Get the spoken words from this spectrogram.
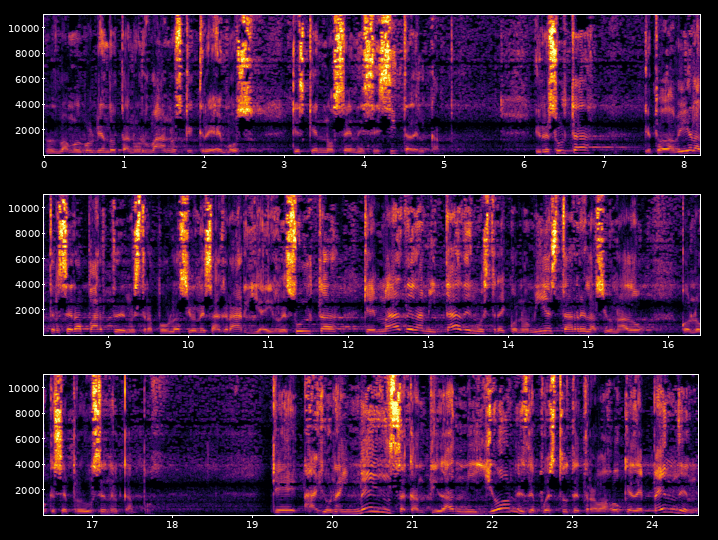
nos vamos volviendo tan urbanos que creemos que es que no se necesita del campo. Y resulta que todavía la tercera parte de nuestra población es agraria y resulta que más de la mitad de nuestra economía está relacionado con lo que se produce en el campo. Que hay una inmensa cantidad, millones de puestos de trabajo que dependen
